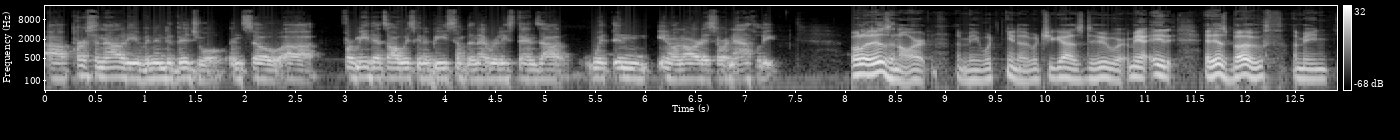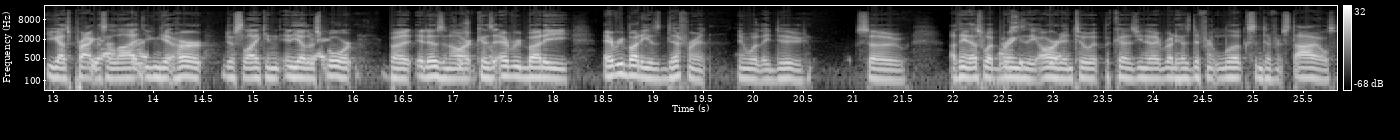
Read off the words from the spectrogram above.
uh, personality of an individual. And so, uh, for me, that's always going to be something that really stands out within you know an artist or an athlete. Well, it is an art. I mean, what you know, what you guys do. I mean, it it is both. I mean, you guys practice yeah, a lot. Right. You can get hurt just like in any other right. sport, but it is an art because everybody everybody is different in what they do. So, I think that's what brings Absolutely. the art into it because you know everybody has different looks and different styles.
